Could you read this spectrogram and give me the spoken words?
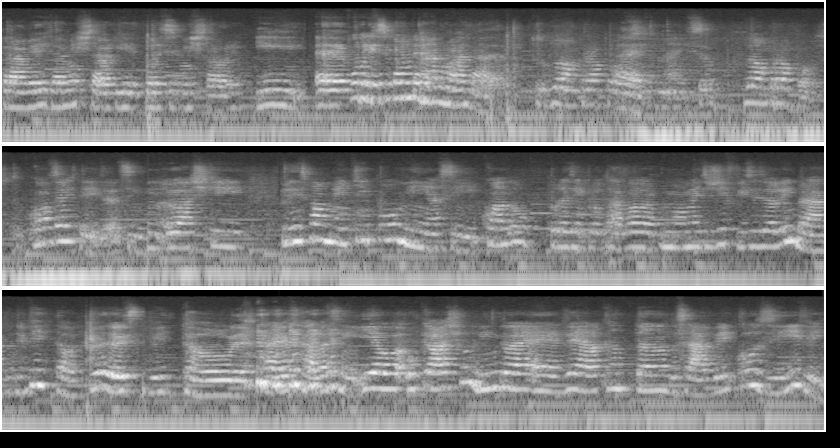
através da minha história, que conhece minha história. E é por isso que eu não tenho mais nada. Tudo há um propósito, né? Isso tudo há um propósito. Com certeza, assim, eu acho que principalmente por mim, assim, quando, por exemplo, eu tava em momentos difíceis, eu lembrava de Vitória. Meu Deus, Vitória. Aí eu ficava assim, e eu, o que eu acho lindo é, é ver ela cantando, sabe? Inclusive,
